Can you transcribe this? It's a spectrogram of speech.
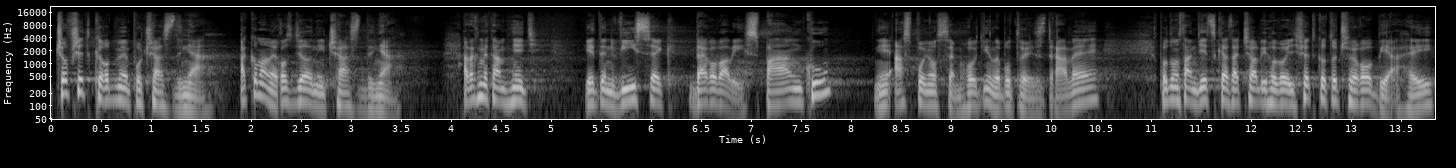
čo všetko robíme počas dňa? Ako máme rozdelený čas dňa? A tak sme tam hneď jeden výsek darovali spánku, nie, aspoň 8 hodín, lebo to je zdravé. Potom tam decka začali hovoriť všetko to, čo robia, hej.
